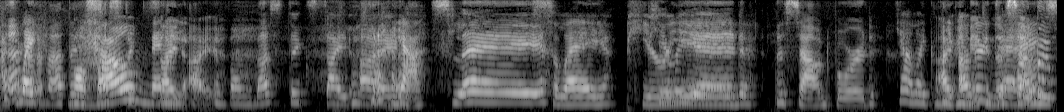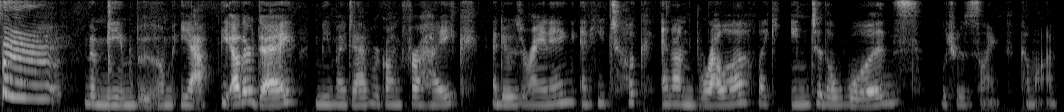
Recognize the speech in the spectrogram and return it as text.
I forgot Like, about this. how Bombastic many- side eye. Bombastic side eye. Yeah. Slay. Slay. Period. Period. The soundboard. Yeah, like the I'd be other making day, those sounds. The meme boom. Yeah, the other day, me and my dad were going for a hike, and it was raining, and he took an umbrella like into the woods, which was like, come on.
